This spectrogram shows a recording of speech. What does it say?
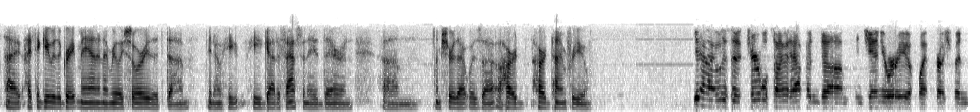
I, I think he was a great man, and I'm really sorry that um, you know he he got assassinated there, and um, I'm sure that was a, a hard hard time for you. Yeah, it was a terrible time. It happened um, in January of my freshman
